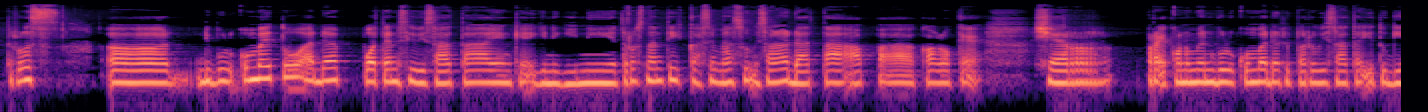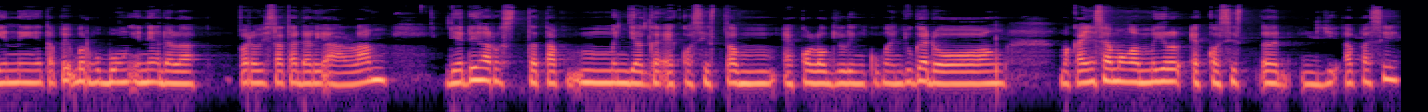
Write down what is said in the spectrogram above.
terus uh, di Bulukumba itu ada potensi wisata yang kayak gini-gini terus nanti kasih masuk misalnya data apa kalau kayak share perekonomian Bulukumba dari pariwisata itu gini tapi berhubung ini adalah pariwisata dari alam jadi harus tetap menjaga ekosistem ekologi lingkungan juga dong. Makanya saya mau ngambil ekosistem uh, apa sih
